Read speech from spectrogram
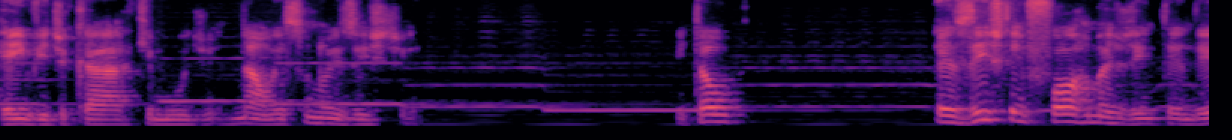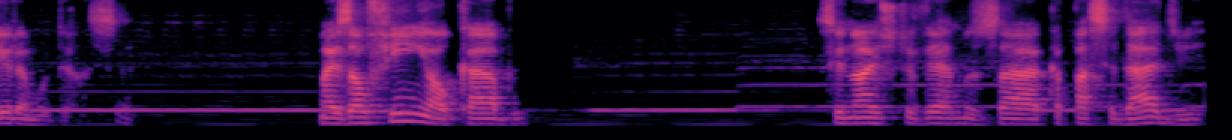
reivindicar, que mude. Não, isso não existe. Então, existem formas de entender a mudança, mas ao fim e ao cabo, se nós tivermos a capacidade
